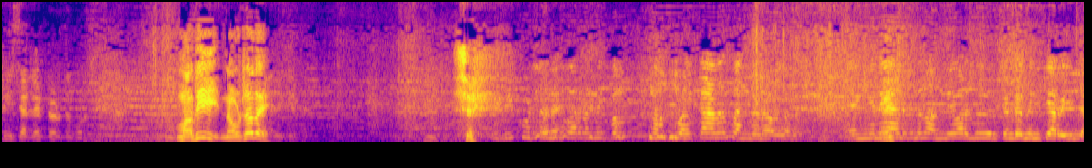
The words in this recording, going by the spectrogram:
ടീഷർട്ട് ഇട്ട് കൊടുത്ത് കുറച്ച്. മതി നൗഷാദേ. ഇപ്പം നമ്മൾക്കാണ് സങ്കടമുള്ളത്. എങ്ങനെയാണ് ഇതിന് നന്ദി പറഞ്ഞു തീർക്കേണ്ടതെന്ന് എനിക്കറിയില്ല.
